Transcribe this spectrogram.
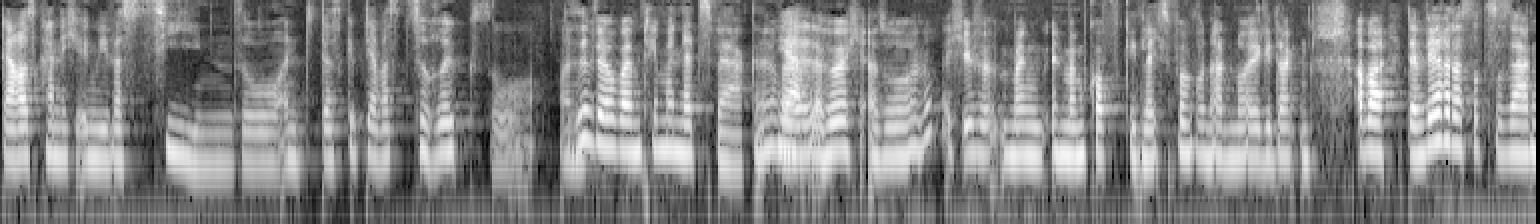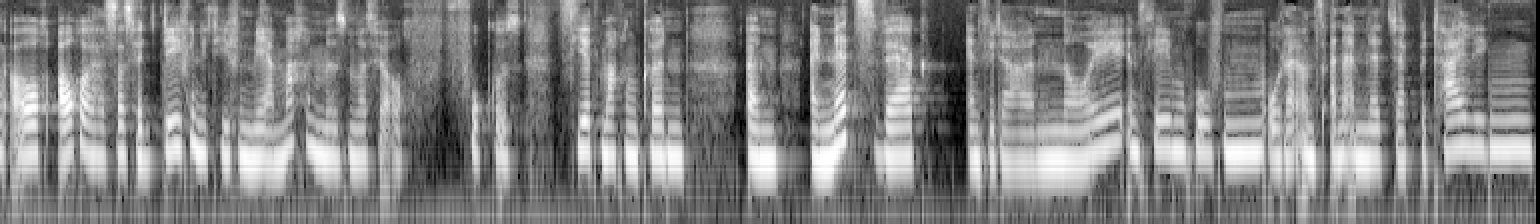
daraus kann ich irgendwie was ziehen, so. Und das gibt ja was zurück, so. Und sind wir beim Thema Netzwerk, ne? Weil ja. da höre ich, also, ne? ich, mein, in meinem Kopf gehen gleich 500 neue Gedanken. Aber dann wäre das sozusagen auch, auch was, was wir definitiv mehr machen müssen, was wir auch fokussiert machen können, ähm, ein Netzwerk entweder neu ins Leben rufen oder uns an einem Netzwerk beteiligen,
